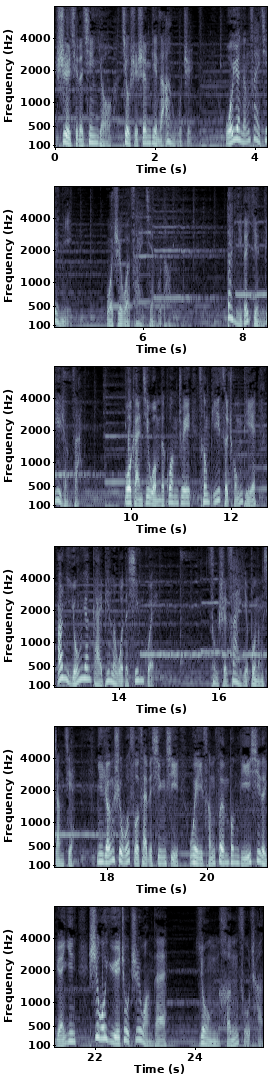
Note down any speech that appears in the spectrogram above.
逝去的亲友就是身边的暗物质，我愿能再见你。我知我再见不到你，但你的引力仍在。我感激我们的光锥曾彼此重叠，而你永远改变了我的星轨。纵使再也不能相见，你仍是我所在的星系未曾分崩离析的原因，是我宇宙之网的永恒组成。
